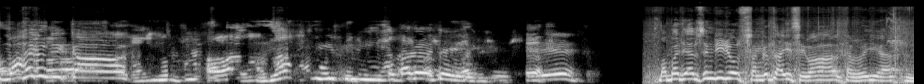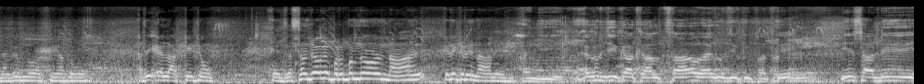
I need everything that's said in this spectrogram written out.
ਵਾਹਿਗੁਰੂ ਜੀ ਕਾ ਬਾਬਾ ਜੈਲ ਸਿੰਘ ਜੀ ਜੋ ਸੰਗਤ ਆਈ ਸੇਵਾ ਕਰ ਰਹੀ ਆ ਨਗਰ ਨਿਵਾਸੀਆਂ ਤੋਂ ਅਤੇ ਇਲਾਕੇ ਤੋਂ ਦੱਸਣਾ ਚਾਹੋਗੇ ਪ੍ਰਬੰਧਕਾਂ ਦੇ ਨਾਂ ਕਿਹੜੇ ਕਿਹੜੇ ਨਾਂ ਨੇ? ਹਾਂਜੀ ਵਾਹਿਗੁਰੂ ਜੀ ਕਾ ਖਾਲਸਾ ਵਾਹਿਗੁਰੂ ਜੀ ਕੀ ਫਤਿਹ। ਇਹ ਸਾਡੇ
